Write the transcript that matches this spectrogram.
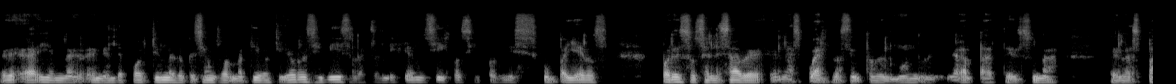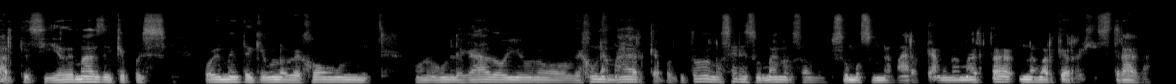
eh, hay en, en, el deporte, una educación formativa que yo recibí, se la transmití a mis hijos y pues mis compañeros, por eso se les abre las puertas en todo el mundo, en gran parte es una de las partes. Y además de que pues obviamente que uno dejó un, un, legado y uno dejó una marca, porque todos los seres humanos somos una marca, una marca, una marca registrada,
